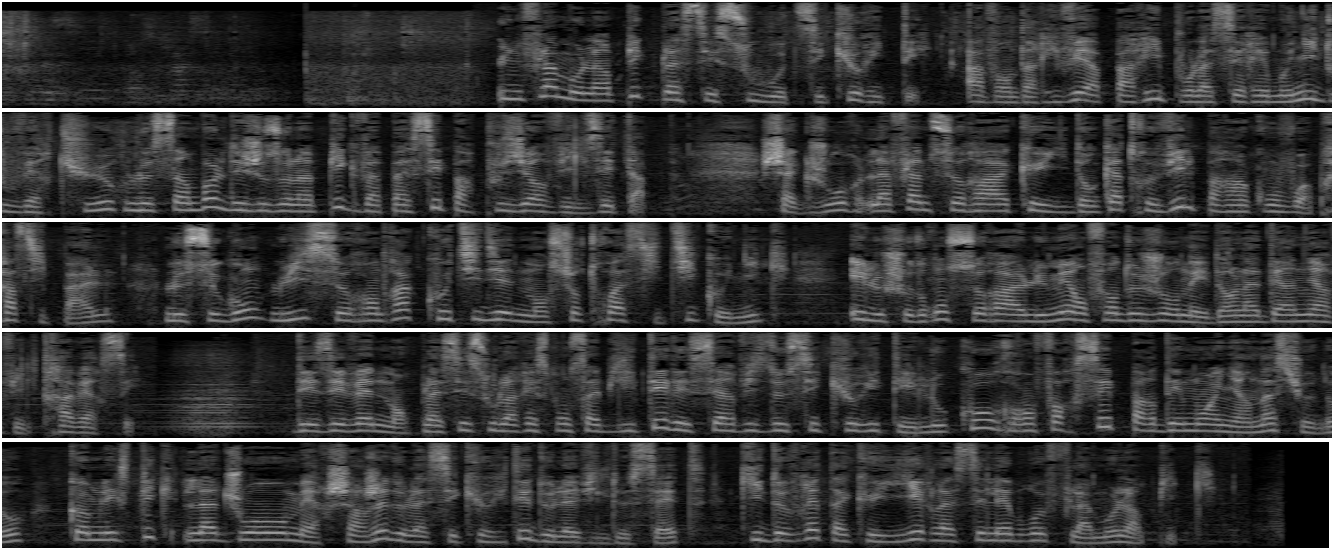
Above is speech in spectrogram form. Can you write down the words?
Une flamme olympique placée sous haute sécurité. Avant d'arriver à Paris pour la cérémonie d'ouverture, le symbole des Jeux olympiques va passer par plusieurs villes étapes. Chaque jour, la flamme sera accueillie dans quatre villes par un convoi principal. Le second, lui, se rendra quotidiennement sur trois sites iconiques et le chaudron sera allumé en fin de journée dans la dernière ville traversée. Des événements placés sous la responsabilité des services de sécurité locaux renforcés par des moyens nationaux, comme l'explique l'adjoint au maire chargé de la sécurité de la ville de Sète, qui devrait accueillir la célèbre flamme olympique.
